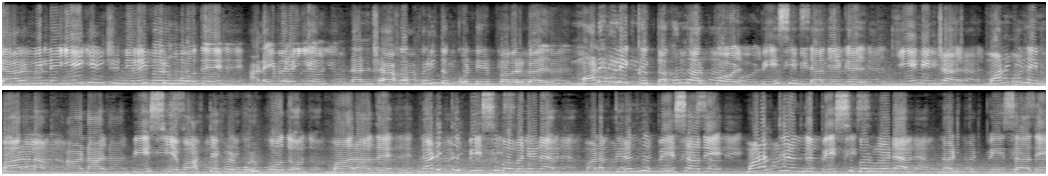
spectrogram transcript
யாரும் இல்லையே என்று நிலை வரும்போது அனைவரையும் நன்றாக புரிந்து கொண்டிருப்பவர்கள் மனநிலைக்கு தகுந்தாற்போல் பேசிவிடாதீர்கள். ஏனென்றால் மனநிலை மாறலாம் ஆனால் பேசிய வார்த்தைகள் ஒருபோதும் மாறாது. நடித்து பேசுபவனிடம் மனம் திறந்து பேசாதே மனம் திறந்து பேசுபவர்களிடம் நடித்து பேசாதே.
